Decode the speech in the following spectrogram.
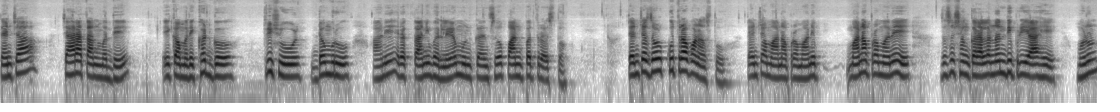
त्यांच्या चार हातांमध्ये एकामध्ये खड्ग त्रिशूळ डमरू आणि रक्ताने भरलेल्या मुंडक्यांचं पानपत्र असतं. त्यांच्याजवळ कुत्रा पण असतो. त्यांच्या मानाप्रमाणे मानाप्रमाणे जसं शंकराला नंदीप्रिय आहे म्हणून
